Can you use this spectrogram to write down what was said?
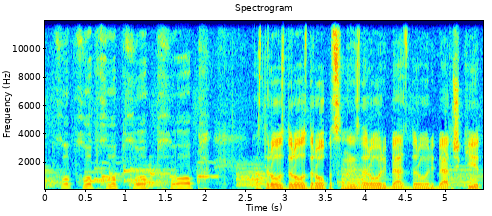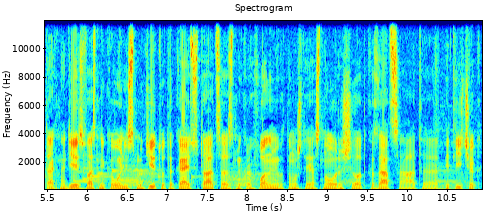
Хоп-хоп-хоп-хоп-хоп. Здорово, здорово, здорово, пацаны, здорово, ребят, здорово, ребятушки. Так, надеюсь, вас никого не смутит вот такая ситуация с микрофонами, потому что я снова решил отказаться от э, петличек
